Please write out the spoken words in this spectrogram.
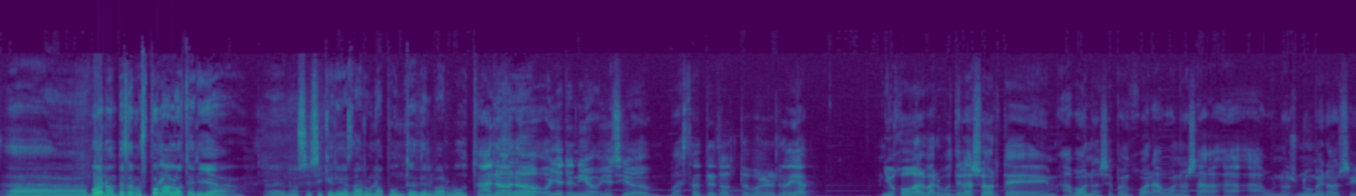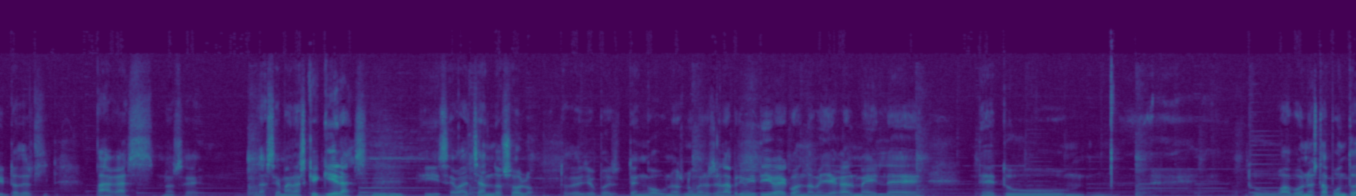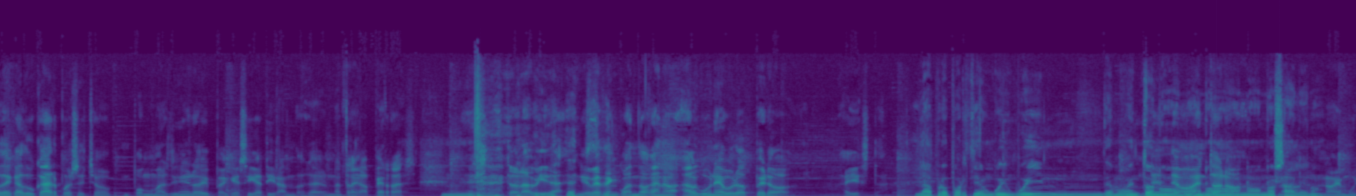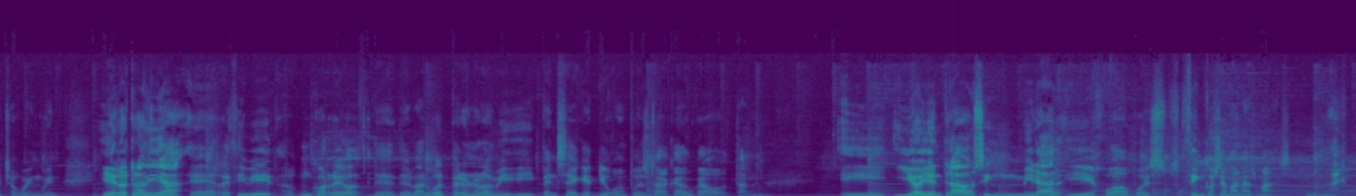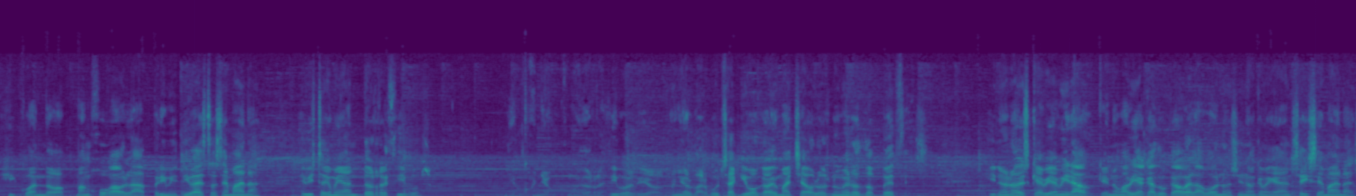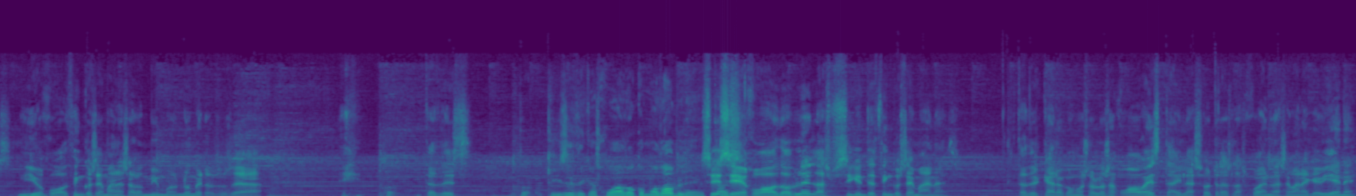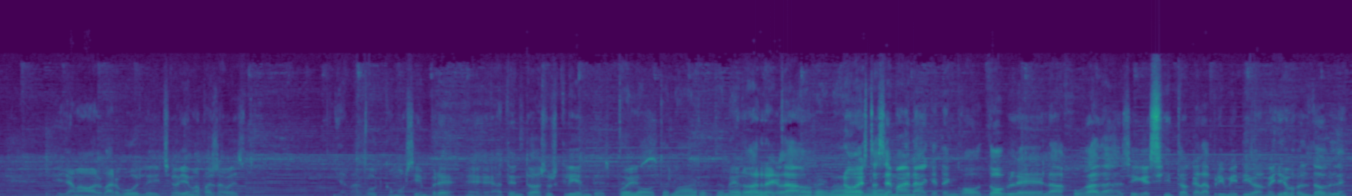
Ah, bueno, empecemos por la lotería. Eh, no sé si querías dar un apunte del barbut. Ah, no, de- no. Hoy he tenido, hoy he sido bastante tonto porque el otro día yo juego al Barbut de la Sorte a bonos, se pueden jugar a bonos a, a- a unos números y entonces pagas, no sé, las semanas que quieras y se va echando solo. Entonces yo pues tengo unos números en la primitiva y cuando me llega el mail de, de tu tu abono está a punto de caducar, pues echo pongo más dinero y para que siga tirando. O sea, es una traga perras Mm, de toda la vida. De vez en cuando gano algún euro, pero ahí está. La proporción win-win de momento, De- no, de momento no, no, no- sale, ¿no? No hay mucho win-win. Y el otro día eh, recibí algún correo de- del Barbut, pero no lo vi y pensé que, digo, pues esto ha caducado tal. Y, y hoy he entrado sin mirar y he jugado pues cinco semanas más. Y cuando me han jugado la primitiva de esta semana, he visto que me llegan dos recibos. Digo, coño, como dos recibos. Digo, coño, el Barbut se ha equivocado y me ha echado los números dos veces. Y no, no, es que había mirado que no me había caducado el abono, sino que me quedan seis semanas y yo he jugado cinco semanas a los mismos números. O sea, entonces, ¿Qué quieres decir? ¿Que has jugado como doble? sí, Estás- sí, he jugado doble las siguientes cinco semanas. Entonces, claro, como solo se ha jugado esta y las otras las juegan la semana que viene, he llamado al Barbut, le he dicho, oye, me ha pasado esto. Y el Barbut, como siempre, eh, atento a sus clientes, Te pues lo, te lo te me lo ha te arreglado. arreglado, no esta ¿no? semana, que tengo doble la jugada, así que si toca la primitiva me llevo el doble. Eh,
